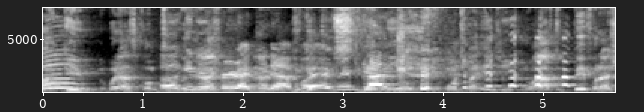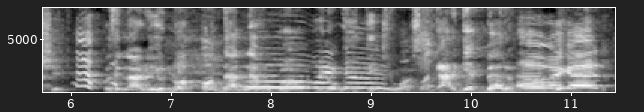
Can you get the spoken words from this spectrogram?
per game. Nobody has come to I'll give you free Ribena for every get me or free punch by AJ. No, I have to pay for that shit. Because, Larry, you're not on that level, bro. You know who you think you are. So I got to get better. Oh my god.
